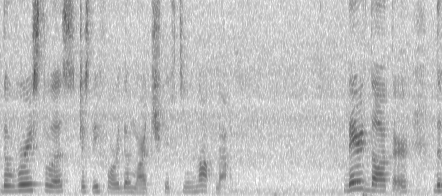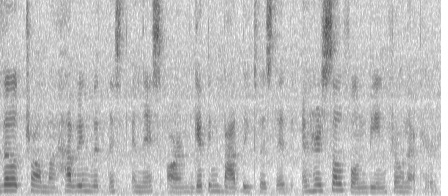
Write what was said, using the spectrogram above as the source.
The worst was just before the March 15 lockdown. Their daughter developed trauma having witnessed Ine's arm getting badly twisted and her cell phone being thrown at her.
